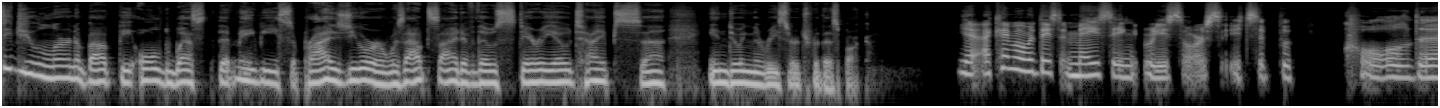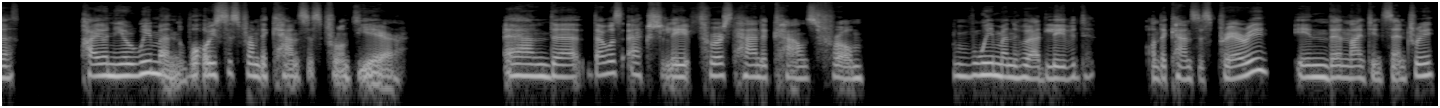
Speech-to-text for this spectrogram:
did you learn about the Old West that maybe surprised you or was outside of those stereotypes uh, in doing the research for this book? Yeah, I came over this amazing resource. It's a book called uh, Pioneer Women Voices from the Kansas Frontier. And uh, that was actually firsthand accounts from women who had lived on the Kansas prairie in the 19th century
